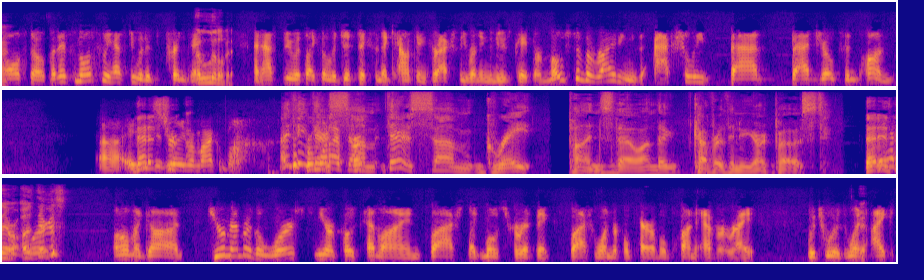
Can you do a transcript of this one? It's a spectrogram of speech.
yeah. Also, but it's mostly has to do with its printing. A little bit. and has to do with like the logistics and accounting for actually running the newspaper. Most of the writing is actually bad, bad jokes and puns. Uh, it- That it's is true. really remarkable. i think there's I've some there's some great puns though on the cover of the new york post That They is there. the Oh, there worst- Oh my God! Do you remember the worst New York Post headline slash like most horrific slash wonderful terrible pun ever? Right, which was when Ike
